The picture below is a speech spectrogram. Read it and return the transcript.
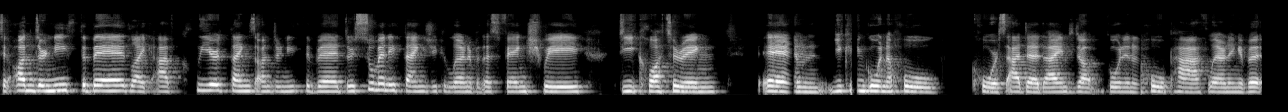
to underneath the bed, like I've cleared things underneath the bed. There's so many things you can learn about this feng shui decluttering. Um, you can go in a whole course. I did. I ended up going in a whole path, learning about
